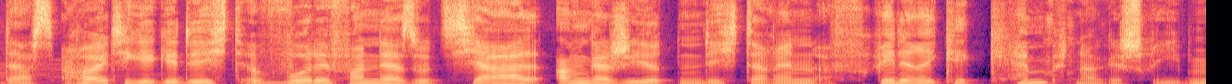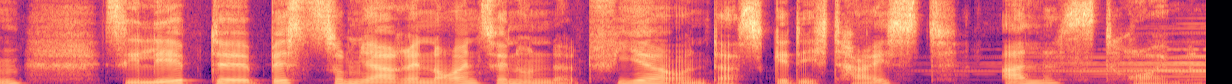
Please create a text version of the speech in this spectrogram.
Das heutige Gedicht wurde von der sozial engagierten Dichterin Friederike Kempner geschrieben. Sie lebte bis zum Jahre 1904 und das Gedicht heißt Alles Träumen.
